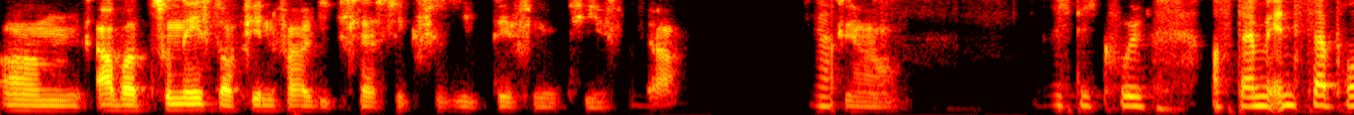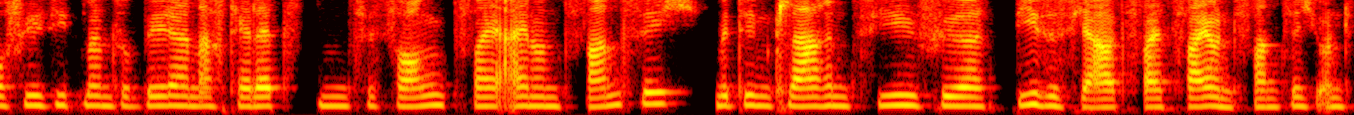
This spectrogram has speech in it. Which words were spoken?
Ähm, aber zunächst auf jeden Fall die Classic Physik, definitiv, ja. Ja. Genau. Richtig cool. Auf deinem Insta-Profil sieht man so Bilder nach der letzten Saison 2021 mit dem klaren Ziel für dieses Jahr 2022. Und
